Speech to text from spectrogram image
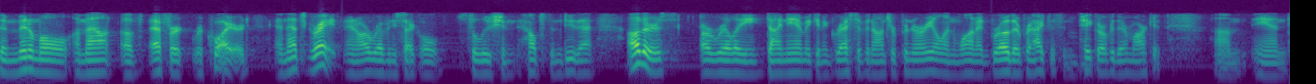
the minimal amount of effort required, and that's great. And our revenue cycle solution helps them do that. Others are really dynamic and aggressive and entrepreneurial and want to grow their practice and take over their market. Um, and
